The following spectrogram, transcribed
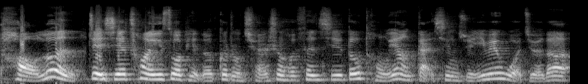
讨论这些创意作品的各种诠释和分析都同样感兴趣，因为我觉得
